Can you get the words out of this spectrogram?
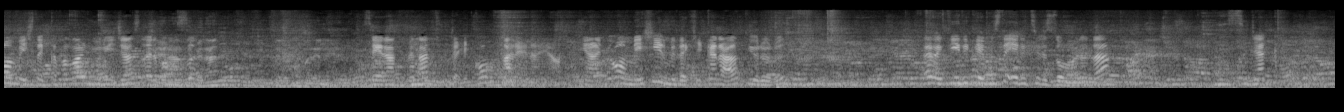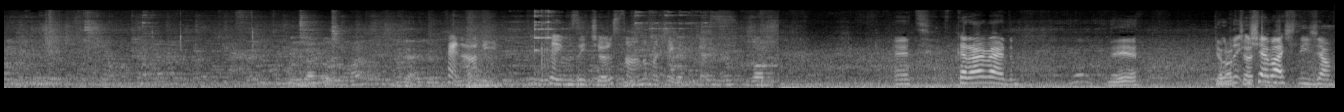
15 dakika falan yürüyeceğiz arabamızı. Beden Türk Telekom Arena'ya. Yani bir 15-20 dakika rahat yürürüz. Evet yediklerimizi de eritiriz o arada. Sıcak. Fena değil. Çayımızı içiyoruz sonra da maça gideceğiz. Evet karar verdim. Neye? Burada işe başlayacağım.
